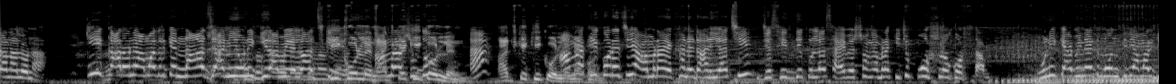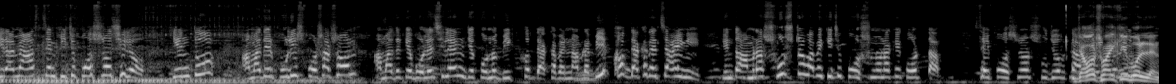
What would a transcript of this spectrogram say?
জানালো না? কি কারণে আমাদেরকে না জানিয়ে উনি গ্রামে এলো আজকে? কি করলেন? আজকে কি করলেন? হ্যাঁ? আজকে কি করলেন আমরা কি করেছি? আমরা এখানে দাঁড়িয়ে আছি যে সিদ্দিকুল্লাহ সাহেবের সঙ্গে আমরা কিছু প্রশ্ন করতাম। উনি ক্যাবিনেট মন্ত্রী আমার গ্রামে আসছেন কিছু প্রশ্ন ছিল। কিন্তু আমাদের পুলিশ প্রশাসন আমাদেরকে বলেছিলেন যে কোনো বিক্ষোভ দেখাবেন না। আমরা বিক্ষোভ দেখাতে চাইনি কিন্তু আমরা সুষ্ঠুভাবে কিছু প্রশ্ন ওনাকে করতাম। সেই প্রশ্নর সুযোগটা আমরা যাওয়ার সময় কি বললেন?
